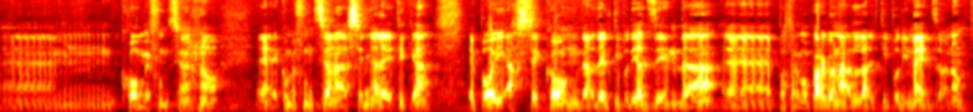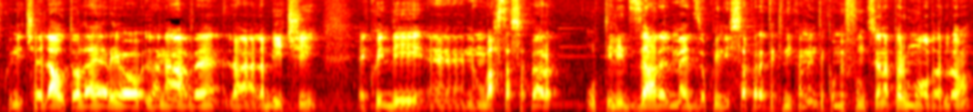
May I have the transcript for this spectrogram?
ehm, come, eh, come funziona la segnaletica e poi a seconda del tipo di azienda eh, potremo paragonarla al tipo di mezzo, no? Quindi c'è l'auto, l'aereo, la nave, la, la bici e quindi eh, non basta sapere utilizzare il mezzo, quindi sapere tecnicamente come funziona per muoverlo,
